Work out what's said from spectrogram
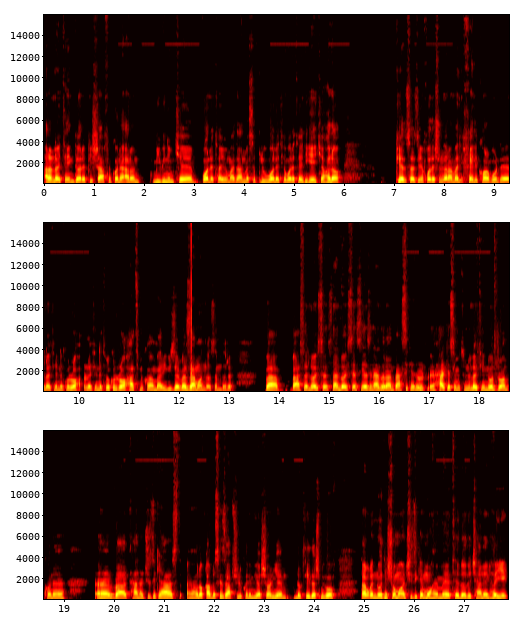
الان Lightning داره پیشرفت می‌کنه. الان می‌بینیم که wallet های اومدن مثل BlueWallet یا wallet های دیگه ای که حالا پیاده سازی خودشون دارن ولی خیلی کاربرد Lightning رو. Network رو راحت می‌کنن برای user و زمان لازم داره و بحث license نه license نیازی ندارن بحثی که هر کسی می‌تونه Lightning node run کنه و تنها چیزی که هست حالا قبل از که ضبط شروع کنیم یاشار یه نکته داشت می‌گفت در واقع node شما چیزی که مهمه تعداد channel هایی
